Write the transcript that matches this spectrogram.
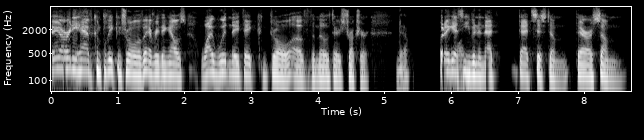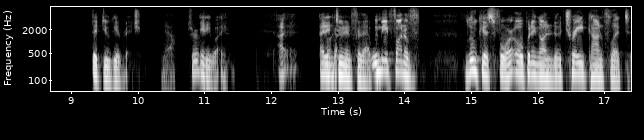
they already have complete control of everything else. Why wouldn't they take control of the military structure? Yeah. But I guess even in that that system, there are some that do get rich. yeah. True. Anyway, I I didn't Okay. tune in for that. We made fun of Lucas for opening on a trade conflict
